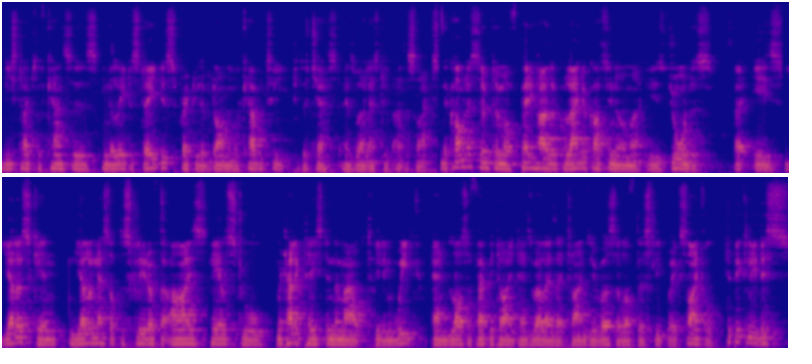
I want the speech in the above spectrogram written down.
These types of cancers in the later stages spread to the abdominal cavity, to the chest as well as to the other sites. The commonest symptom of perihilar cholangiocarcinoma is jaundice uh, is yellow skin, yellowness of the sclera of the eyes, pale stool, metallic taste in the mouth, feeling weak, and loss of appetite as well as at times reversal of the sleep-wake cycle. Typically this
